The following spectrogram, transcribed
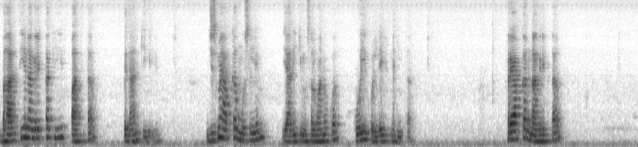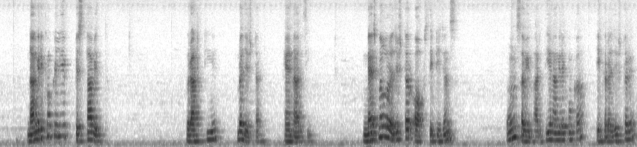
भारतीय नागरिकता के लिए पात्रता प्रदान की गई है, जिसमें आपका मुस्लिम, यानी कि मुसलमानों का कोई उल्लेख नहीं था। फिर आपका नागरिकता। नागरिकों के लिए प्रस्तावित राष्ट्रीय register, NRC, national register of citizens, उन सभी भारतीय नागरिकों का एक रजिस्टर है,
